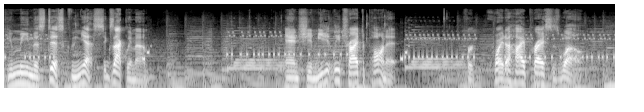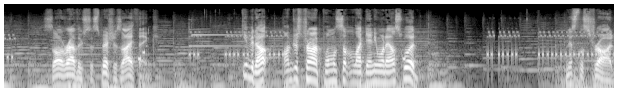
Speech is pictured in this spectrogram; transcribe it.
If you mean this disc, then yes, exactly, ma'am. And she immediately tried to pawn it. For quite a high price as well. It's all rather suspicious, I think. Give it up. I'm just trying to pawn something like anyone else would. Miss Lestrade,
